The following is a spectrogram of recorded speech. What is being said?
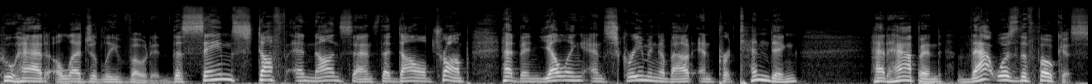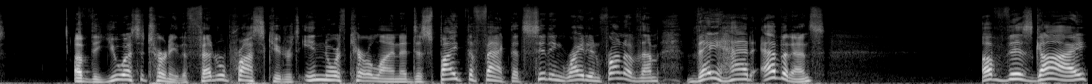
who had allegedly voted. The same stuff and nonsense that Donald Trump had been yelling and screaming about and pretending had happened, that was the focus of the U.S. Attorney, the federal prosecutors in North Carolina, despite the fact that sitting right in front of them, they had evidence of this guy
